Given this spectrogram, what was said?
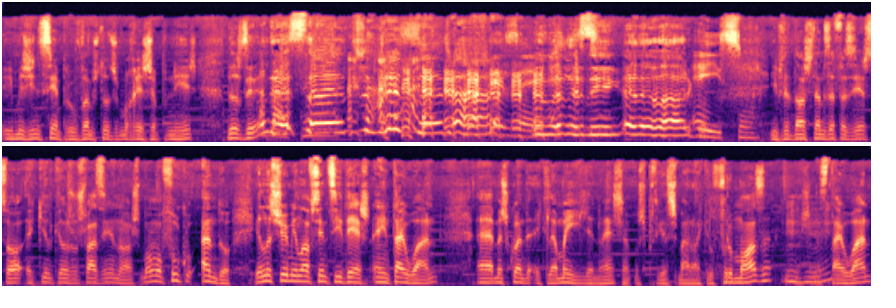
imagino sempre o Vamos Todos Morrer japonês, deles dizer André Ah. Santos, André Santos, ah, é, Ana Marco. É isso. E portanto nós estamos a fazer só aquilo que eles nos fazem a nós. Momofuku Ando. Ele nasceu em 1910 em Taiwan, ah, mas quando. Aquilo é uma ilha, não é? Os portugueses chamaram aquilo Formosa, Uhum. chama-se Taiwan.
